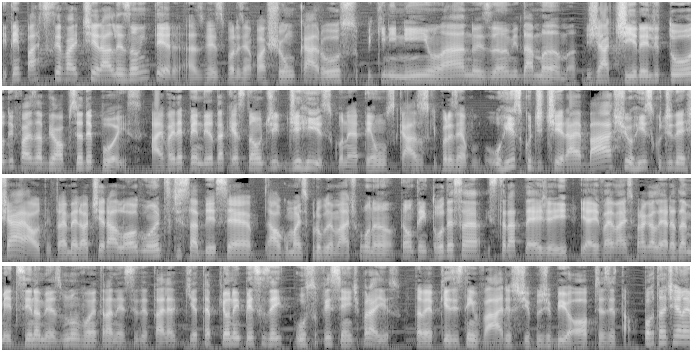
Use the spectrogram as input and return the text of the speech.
E tem partes que você vai tirar a lesão inteira. Às vezes, por exemplo, achou um caroço pequenininho lá no exame da mama. Já tira ele todo e faz a biópsia depois. Aí vai depender da questão de, de risco, né? Tem uns casos que, por exemplo, o risco de tirar é baixo e o risco de deixar é alto. Então é melhor tirar logo antes de saber se é algo mais problemático ou não. Então tem toda essa estratégia aí. E aí vai mais pra galera da medicina mesmo. Não vou entrar nesse detalhe aqui, até porque eu nem pesquisei o suficiente para isso. Também porque existem vários tipos de biópsias e tal. Importante relembrar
